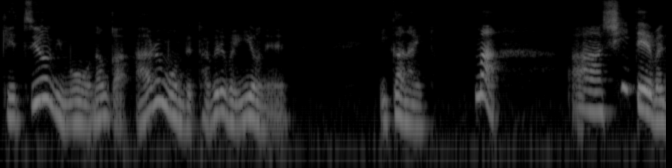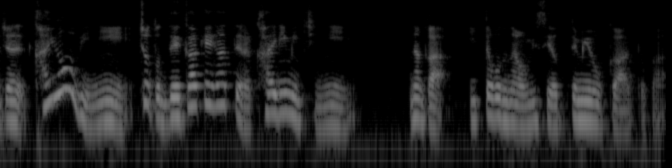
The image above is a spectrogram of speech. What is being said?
月曜日もなんかあるもんで食べればいいよね。行かないと。まああ強いて言えばじゃあ火曜日にちょっと出かけがってら帰り道になんか行ったことないお店寄ってみようかとか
